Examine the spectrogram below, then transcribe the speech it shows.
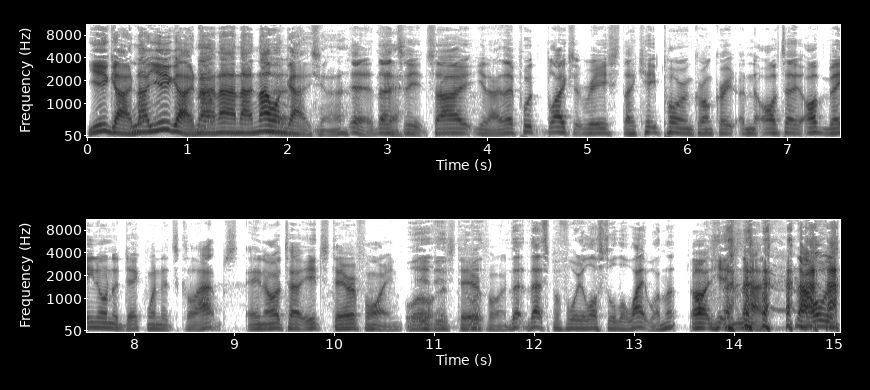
You go. No, you go. No, no, no. No one goes. You know. Yeah, that's it. So, you know, they put blokes at risk. They keep pouring concrete. And I'll tell you, I've been on a deck when it's collapsed, and I'll tell you, it's terrifying. it is terrifying. That, that's before you lost all the weight, wasn't it? oh, yeah, no. No, I was,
